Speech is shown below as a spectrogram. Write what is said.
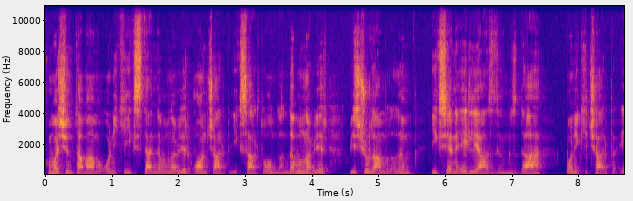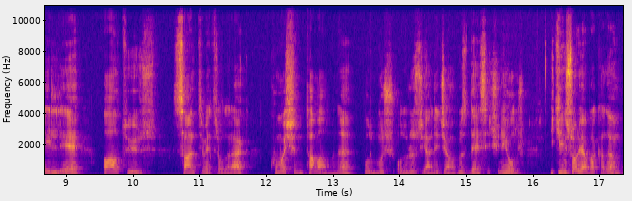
Kumaşın tamamı 12x'ten de bulunabilir. 10 çarpı x artı 10'dan da bulunabilir. Biz şuradan bulalım. x yerine 50 yazdığımızda 12 çarpı 50 600 santimetre olarak kumaşın tamamını bulmuş oluruz. Yani cevabımız D seçeneği olur. İkinci soruya bakalım.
